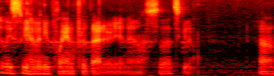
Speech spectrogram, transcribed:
At least we have a new plan for that area now, so that's good. Um,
